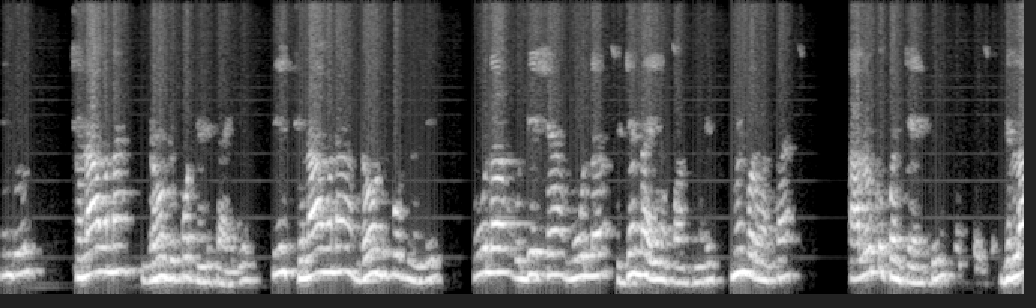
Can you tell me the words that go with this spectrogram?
ಇಂದು ಚುನಾವಣಾ ಗ್ರೌಂಡ್ ರಿಪೋರ್ಟ್ ನಡೀತಾ ಇದೆ ಈ ಚುನಾವಣಾ ಗ್ರೌಂಡ್ ರಿಪೋರ್ಟ್ನಲ್ಲಿ ಮೂಲ ಉದ್ದೇಶ, ಮೂಲ ಅಜೆಂಡಾ ಏನಪ್ಪಾ ಅಂತಂದ್ರೆ, ಮುಂಬರುವಂತ ತಾಲೂಕು ಪಂಚಾಯಿತಿ, ಜಿಲ್ಲಾ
